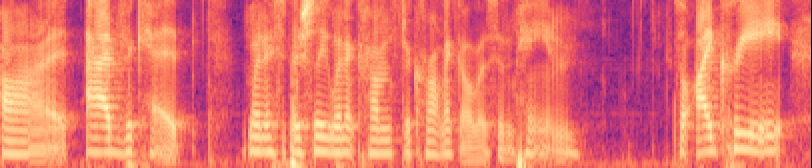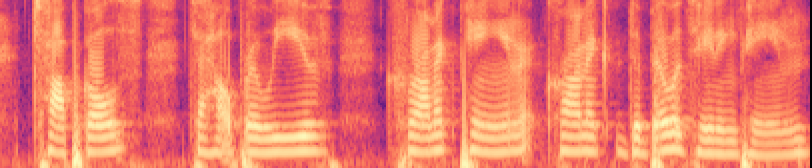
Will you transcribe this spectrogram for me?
uh, advocate when especially when it comes to chronic illness and pain. So I create topicals to help relieve chronic pain, chronic debilitating pain.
